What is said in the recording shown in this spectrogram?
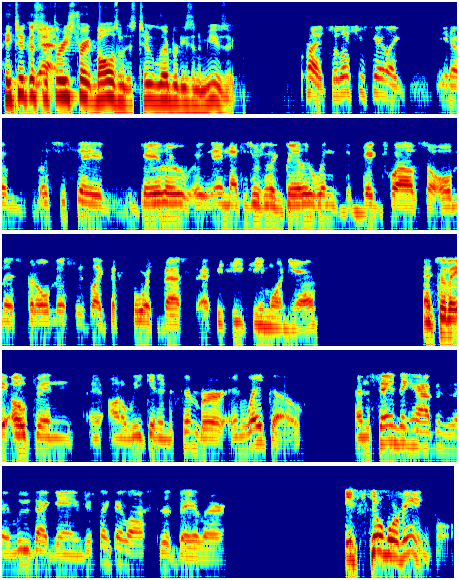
he took us to three straight bowls with his two liberties and the music." Right. So let's just say, like, you know, let's just say Baylor, in that situation, like Baylor wins the Big 12, so Ole Miss, but Ole Miss is like the fourth best SEC team one year. And so they open eh, on a weekend in December in Waco. And the same thing happens and they lose that game, just like they lost to Baylor. It's still more meaningful.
